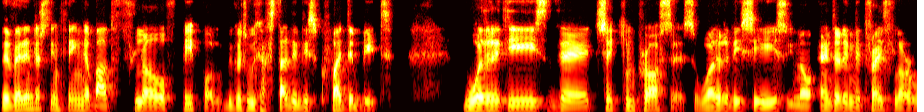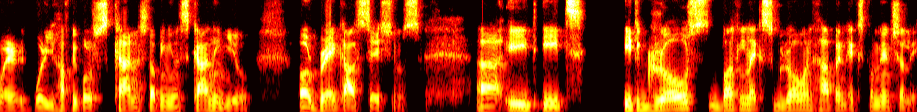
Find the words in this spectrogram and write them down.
the very interesting thing about flow of people, because we have studied this quite a bit, whether it is the check-in process, whether this is you know entering the trade floor where where you have people scan, stopping you and scanning you, or breakout sessions, uh, it it it grows. Bottlenecks grow and happen exponentially.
